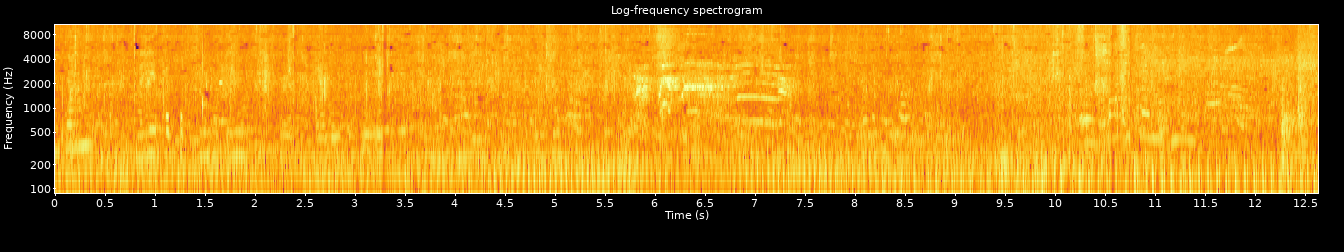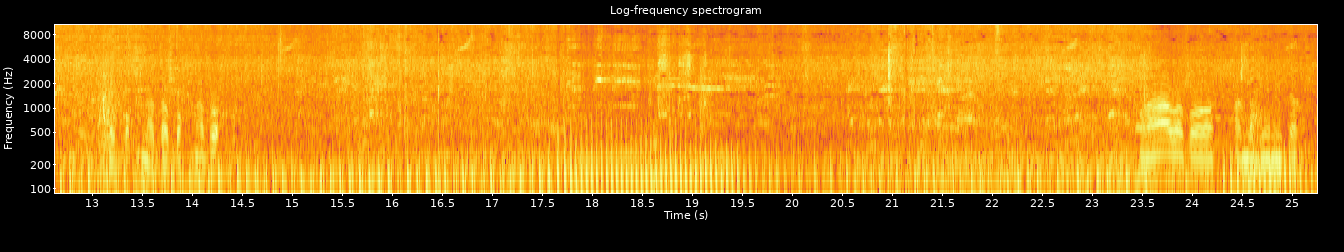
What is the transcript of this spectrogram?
pa natin. Topok na topok na po. Wawa po pamilya nito.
